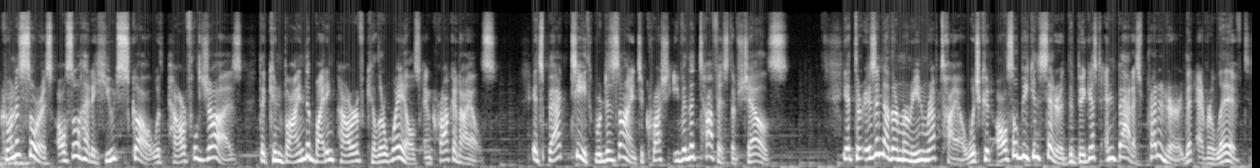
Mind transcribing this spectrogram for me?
Kronosaurus also had a huge skull with powerful jaws that combined the biting power of killer whales and crocodiles. Its back teeth were designed to crush even the toughest of shells. Yet there is another marine reptile which could also be considered the biggest and baddest predator that ever lived.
